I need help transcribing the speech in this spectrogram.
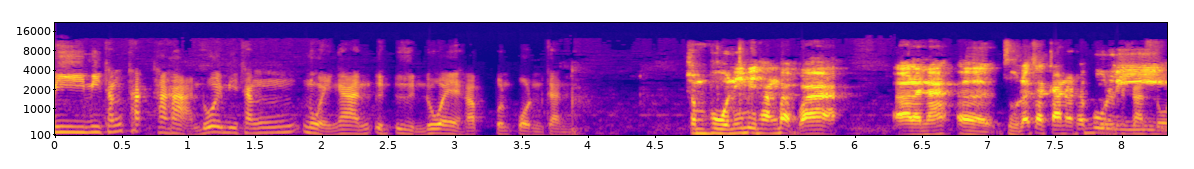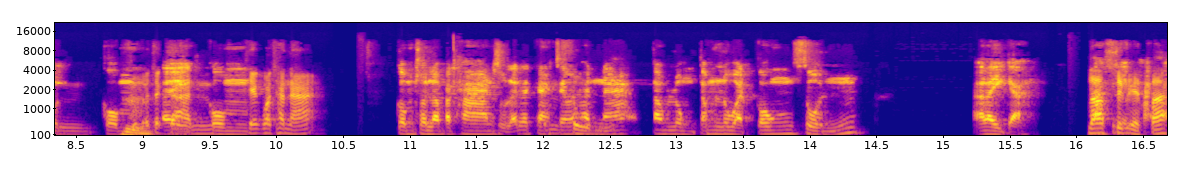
มีมีทั้งททหารด้วยมีทั้งหน่วยงานอื่น ๆด้วยครับปนๆกัน ชมพูนี่มีทั้งแบบว่าอะไรนะเออศูนย์ราชการนนทบุรีศูนย์ราชการนนท์กรมศูนย์ราชการเอ้ยกรมแจ้งวัฒนะกรมชลประทานศูนย์ราชการแจ้งวัฒนะตำรวจตำรวจกงศุลอะไรอีกอะลาดสิบเอ็ดปะ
